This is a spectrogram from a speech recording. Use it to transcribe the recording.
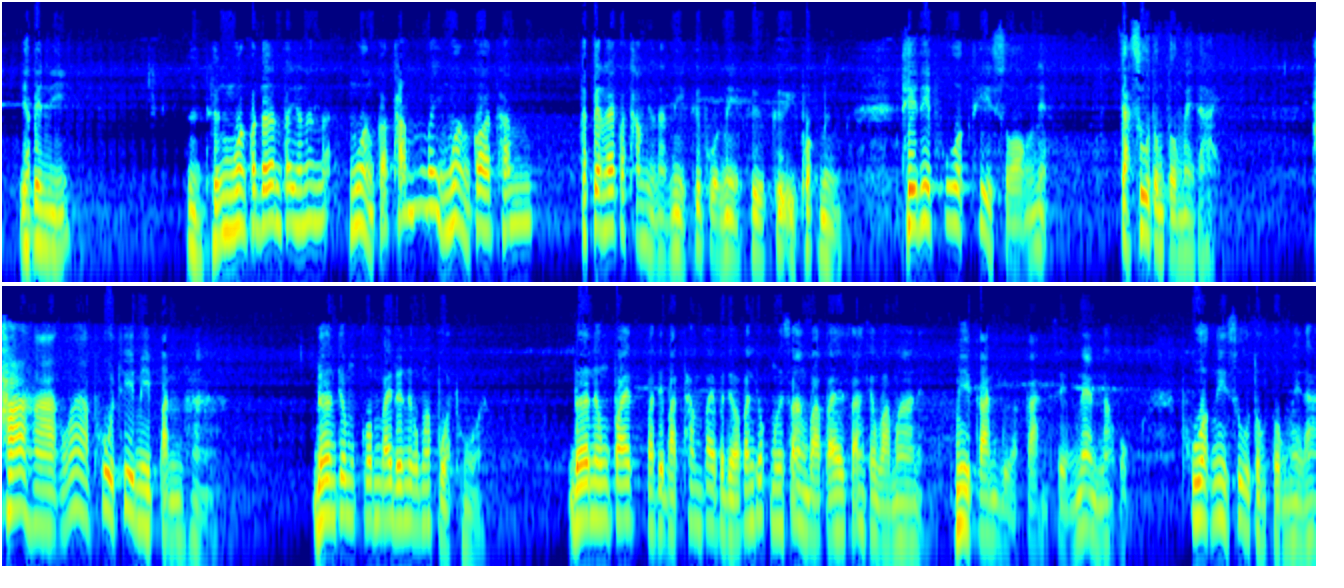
ๆอย่าเป็นหนีถึงง่วงก็เดินไปอย่างนั้นละง่วงก็ทำไม่ง่วงก็ทำจะเป็นอะไรก็ทำอยู่นั่นนี่คือพวกนี้คือคืออีกพวกหนึ่ง ที่นี่พวกที่สองเนี่ย จะสู้ตรงๆไม่ได้ ถ้าหากว่าผู้ที่มีปัญหา เดินจมกรมไปเดินจมมาปวดหัว เดินลงไปปฏิบัติทำไปปฏิบัติปัญยกมือสร้างบาไปสร้างจังหวะมาเนี่ย มีการเบื่อการเสียงแน่นหน้าอก พวกนี้สู้ตรงๆไม่ได้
